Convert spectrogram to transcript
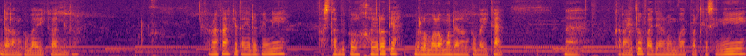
dalam kebaikan gitu. Karena kan kita hidup ini fastabikul khairat ya berlomba-lomba dalam kebaikan. Nah karena itu Fajar membuat podcast ini.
